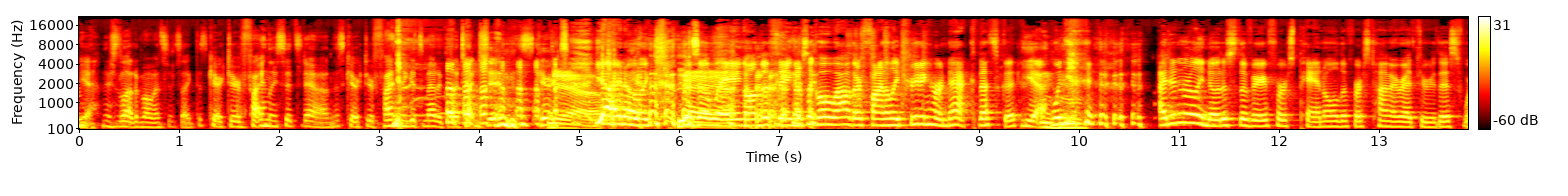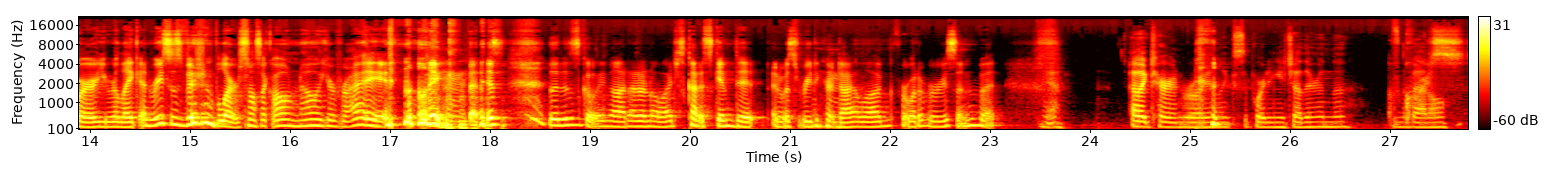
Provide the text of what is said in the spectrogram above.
Mm. yeah, there's a lot of moments. It's like this character finally sits down. This character finally gets medical attention. This character, Yeah. Yeah, I know. Like Yeah, Lisa yeah, yeah. laying on the thing. It's like, oh wow, they're finally treating her neck. That's good. Yeah. When mm-hmm. I didn't really notice the very first panel the first time I read through this, where you were like, and Riza's vision blurs, and I was like, oh no, you're right. like mm-hmm. that is that is going on. I don't know. I just kind of skimmed it and was reading her mm-hmm. dialogue for whatever reason, but yeah. I liked her and Roy and like supporting each other in the in the battle. course,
